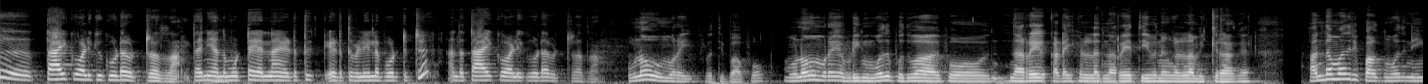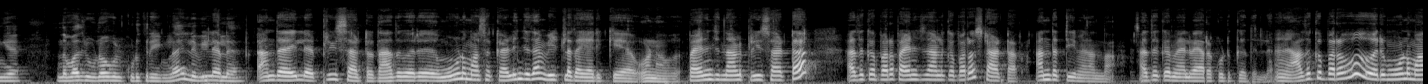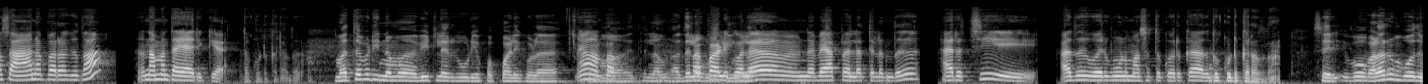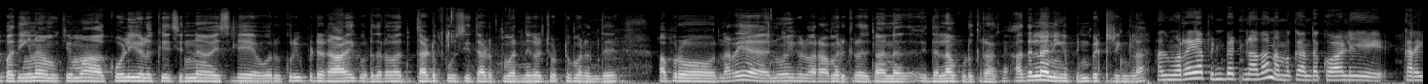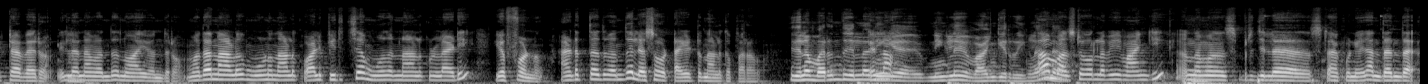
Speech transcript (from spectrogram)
தாய்க்கோழிக்கு கூட விட்டுறது தான் தனி அந்த முட்டையெல்லாம் எடுத்து எடுத்து வெளியில போட்டுட்டு அந்த தாய்க்கோழி கூட விட்டுறது தான் உணவு முறை பற்றி பார்ப்போம். உணவு முறை அப்படிங்கும்போது பொதுவாக இப்போது நிறைய கடைகளில் நிறைய தீவனங்கள்லாம் விற்கிறாங்க அந்த மாதிரி பார்க்கும்போது நீங்கள் அந்த மாதிரி உணவுகள் கொடுக்குறீங்களா இல்லை வீட்டில் அந்த இல்ல ப்ரீ சாட்டர் தான். அது ஒரு மூணு மாசம் கழிஞ்சு தான் வீட்டில் தயாரிக்க உணவு. பதினஞ்சு நாள் ப்ரீ சாட்டர் அதுக்கப்புறம் பதினஞ்சு நாளுக்கு அப்புறம் ஸ்டார்டர் அந்த தீவனம் தான். அதுக்கு மேல் வேற கொடுக்கறது இல்ல அதுக்கு பிறகு ஒரு மூணு மாசம் ஆன பிறகு தான் நம்ம தயாரிக்க கொடுக்கறது. மற்றபடி நம்ம வீட்டில் இருக்கக்கூடிய பப்பாளி கொலை இதெல்லாம் பப்பாளி கொலை இந்த வேப்ப வெள்ளத்துலேருந்து அரைச்சி அது ஒரு மூணு மாசத்துக்கு ஒருக்கா அதுக்கு கொடுக்கறது தான் சரி இப்போ வளரும் போது பார்த்தீங்கன்னா முக்கியமாக கோழிகளுக்கு சின்ன வயசுலேயே ஒரு குறிப்பிட்ட நாளைக்கு ஒரு தடவை தடுப்பூசி தடுப்பு மருந்துகள் சொட்டு மருந்து அப்புறம் நிறைய நோய்கள் வராமல் இருக்கிறதுக்கான இதெல்லாம் கொடுக்குறாங்க. அதெல்லாம் நீங்கள் பின்பற்றுறீங்களா? அது முறையா பின்பற்றினா தான் நமக்கு அந்த கோழி கரெக்டா வரும். இல்லைன்னா வந்து நோய் வந்துடும் முத நாள் மூணு நாள் கோழி பிரிச்சா மூணு நாளுக்குள்ளாடி எஃப் ஒன்று அடுத்தது வந்து லெசோட்டா எட்டு நாளுக்கு பரவும் இதெல்லாம் மருந்து எல்லாம் நீங்கள் நீங்களே வாங்கிடுறீங்களா? ஆமா ஸ்டோர்ல போய் வாங்கி நம்ம ஃப்ரிட்ஜில் ஸ்டாக் பண்ணி அந்தந்த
